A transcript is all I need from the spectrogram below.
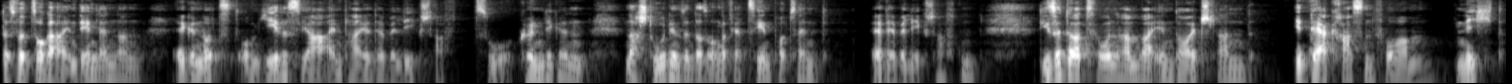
Das wird sogar in den Ländern äh, genutzt, um jedes Jahr einen Teil der Belegschaft zu kündigen. Nach Studien sind das ungefähr zehn Prozent äh, der Belegschaften. Die Situation haben wir in Deutschland in der krassen Form nicht.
